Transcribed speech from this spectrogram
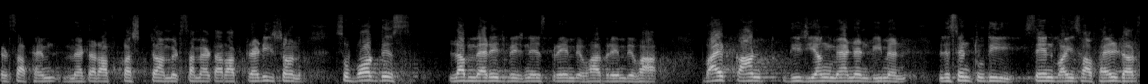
it's a matter of custom, it's a matter of tradition. So what this love marriage business, prem vivah, prem Why can't these young men and women listen to the sane voice of elders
